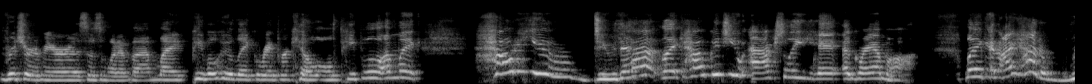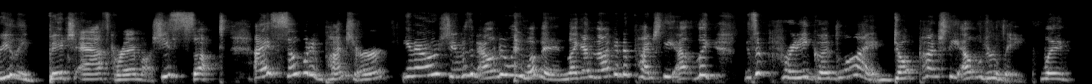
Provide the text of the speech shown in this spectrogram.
Richard Ramirez is one of them. Like people who like rape or kill old people. I'm like, how do you do that? Like, how could you actually hit a grandma? Like, and I had a really bitch ass grandma. She sucked. I still wouldn't punch her. You know, she was an elderly woman. Like, I'm not going to punch the el- like. It's a pretty good line. Don't punch the elderly. Like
